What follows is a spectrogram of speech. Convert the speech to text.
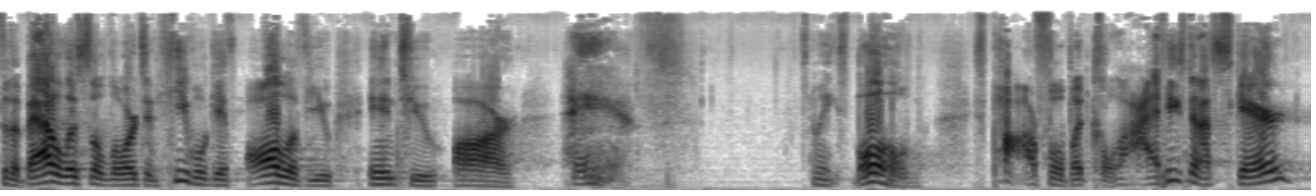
For the battle is the Lord's, and he will give all of you into our hands. I mean, he's bold, he's powerful, but Goliath, he's not scared.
